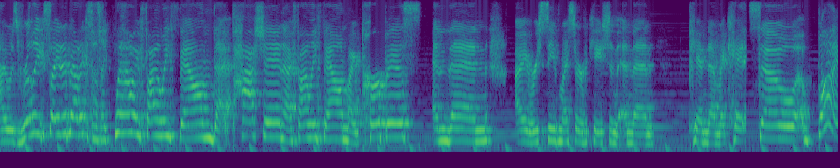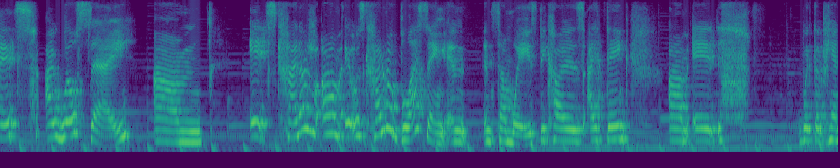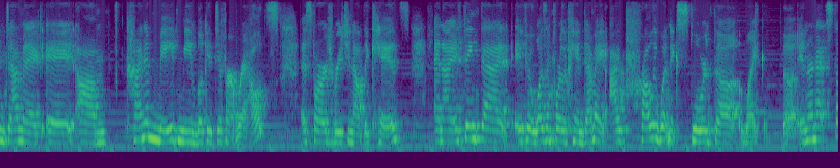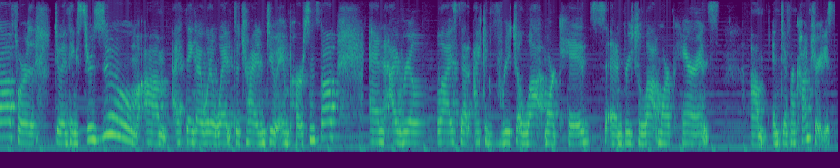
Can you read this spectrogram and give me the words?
I was really excited about it because I was like, wow, I finally found that passion. I finally found my purpose. And then I received my certification and then pandemic hit. So, but I will say, um, it's kind of um, it was kind of a blessing in in some ways because I think um, it with the pandemic, it um, kind of made me look at different routes as far as reaching out to kids. And I think that if it wasn't for the pandemic, I probably wouldn't explored the like the internet stuff or doing things through Zoom. Um, I think I would have went to try and do in-person stuff, and I realized that I could reach a lot more kids and reach a lot more parents um, in different countries.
